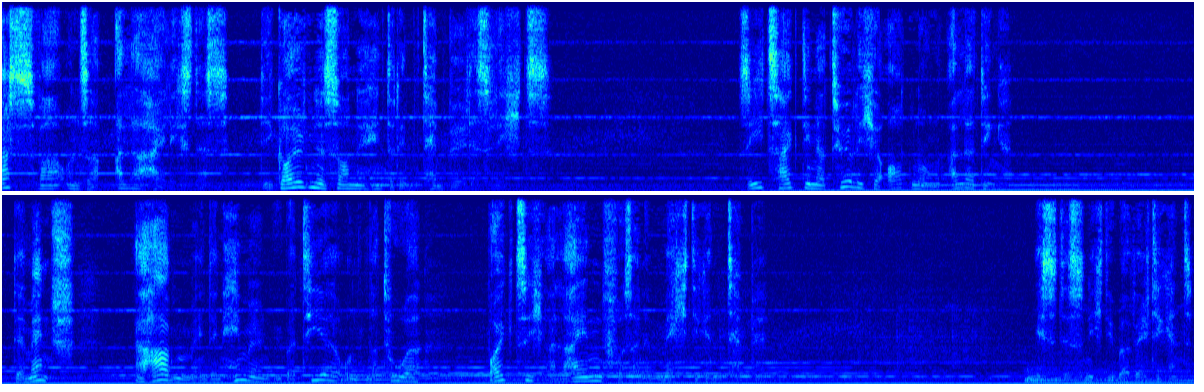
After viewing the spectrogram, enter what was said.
Das war unser Allerheiligstes. Die goldene Sonne hinter dem Tempel des Lichts. Sie zeigt die natürliche Ordnung aller Dinge. Der Mensch, erhaben in den Himmeln über Tier und Natur, beugt sich allein vor seinem mächtigen Tempel. Ist es nicht überwältigend?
